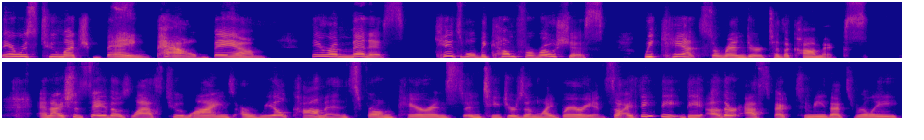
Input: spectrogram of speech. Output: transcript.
There was too much bang, pow, bam. They're a menace. Kids will become ferocious. We can't surrender to the comics. And I should say those last two lines are real comments from parents and teachers and librarians. So I think the the other aspect to me that's really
